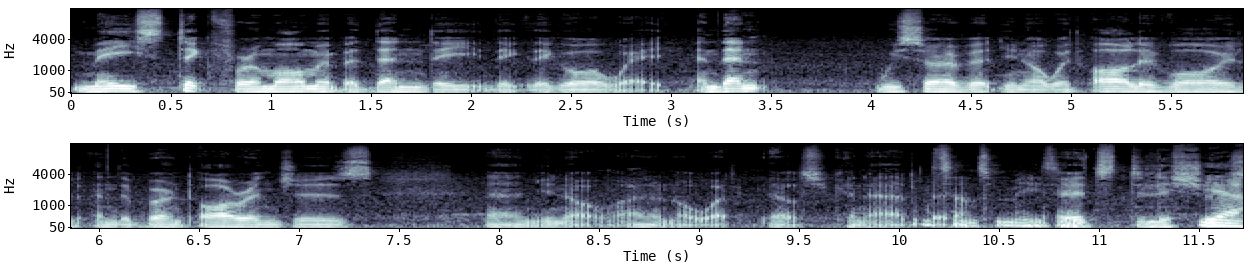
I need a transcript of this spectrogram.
may stick for a moment but then they, they, they go away. And then we serve it, you know, with olive oil and the burnt oranges and you know, I don't know what else you can add. That sounds amazing. It's delicious. yeah,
